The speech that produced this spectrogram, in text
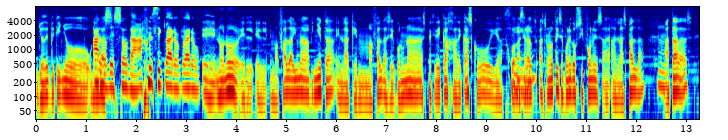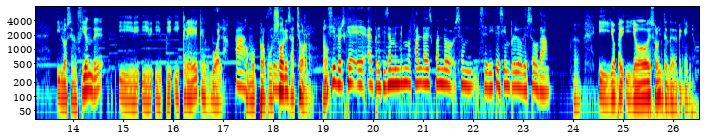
yo de pequeño... Una ah, lo de soda, sí, claro, claro. Eh, no, no, el, en Mafalda hay una viñeta en la que Mafalda se pone una especie de caja de casco y juega a ser astronauta y se pone dos sifones en la espalda, mm. atadas, y los enciende y, cree que vuela, ah, como propulsores a chorro, ¿no? Sí, pero es que eh, precisamente en Mafalda es cuando son, se dice siempre lo de soda. Ah, y yo, y yo eso lo intenté de pequeño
